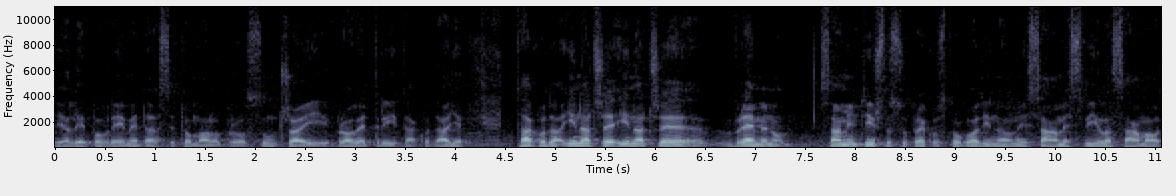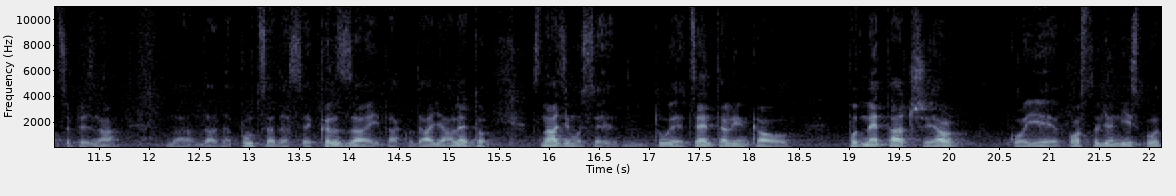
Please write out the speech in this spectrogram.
je lepo vreme, da se to malo prosunča i provetri i tako dalje. Tako da, inače, inače vremenom, samim tim što su preko 100 godina, ono i same svila, sama od sebe zna da, da, da puca, da se krza i tako dalje, ali eto, snađemo se, tu je centalin kao podmetač, jel, koji je postavljen ispod,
